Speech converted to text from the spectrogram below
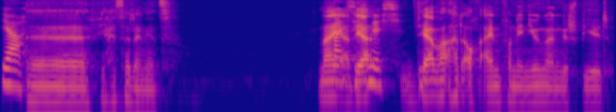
Ja. Äh, wie heißt er denn jetzt? Naja, Weiß ich der, nicht. der war, hat auch einen von den Jüngern gespielt.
